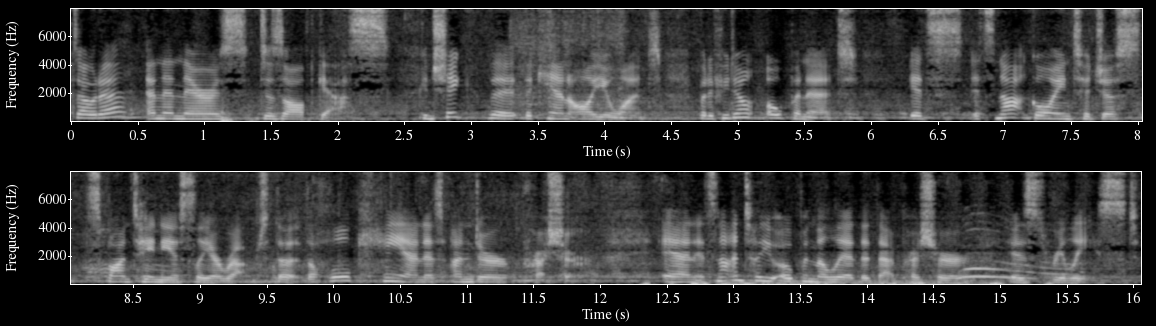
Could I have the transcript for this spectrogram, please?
soda, and then there's dissolved gas. You can shake the, the can all you want, but if you don't open it, it's it's not going to just spontaneously erupt. The the whole can is under pressure. And it's not until you open the lid that that pressure is released.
